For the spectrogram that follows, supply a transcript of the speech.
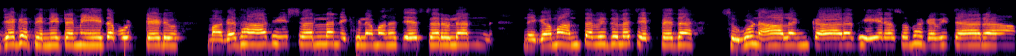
జగతినిట మీద పుట్టెడు మగధాధీశ్వర్ల నిఖిల మనుజేశ్వరులన్ నిగమంత విధుల చెప్పెద సుగుణాలంకార ధీర సుభగ విచార.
